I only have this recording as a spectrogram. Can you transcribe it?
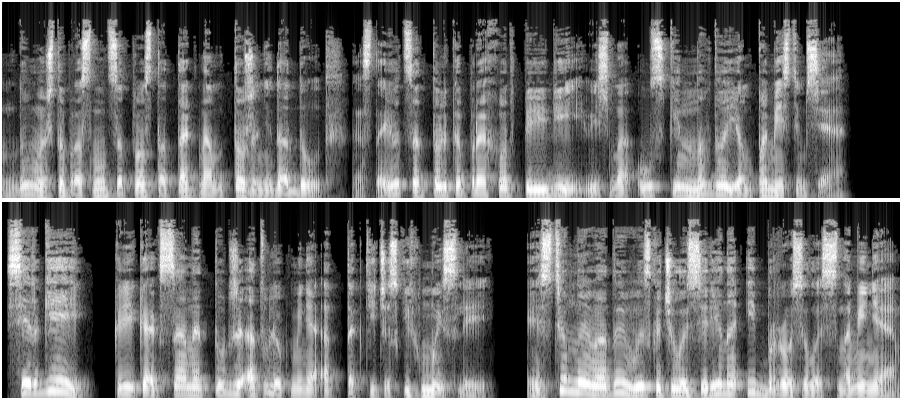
Думаю, что проснуться просто так нам тоже не дадут. Остается только проход впереди, весьма узкий, но вдвоем поместимся. «Сергей!» Крик Оксаны тут же отвлек меня от тактических мыслей. Из темной воды выскочила сирена и бросилась на меня.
